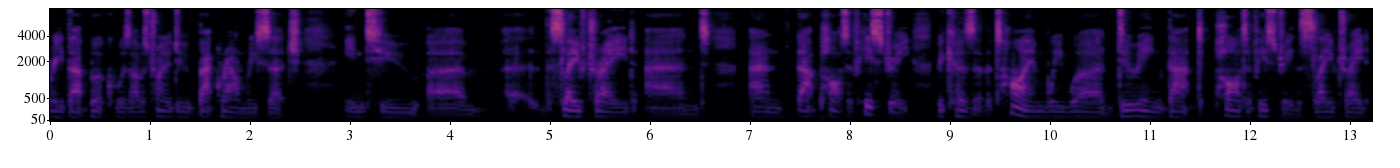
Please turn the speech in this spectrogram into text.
read that book was I was trying to do background research into um, uh, the slave trade and and that part of history because at the time we were doing that part of history, the slave trade,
